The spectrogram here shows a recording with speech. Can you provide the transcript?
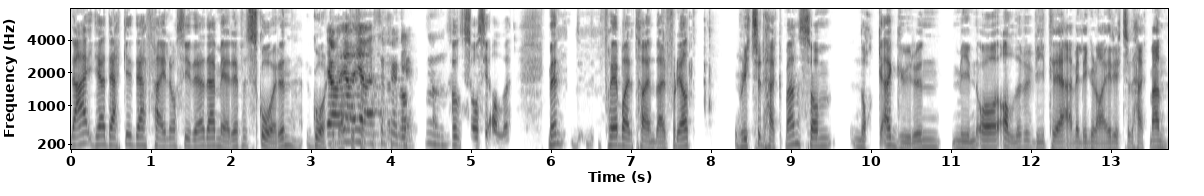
nei det, er ikke, det, er feil å si det. Det er mer scoren går tilbake. Ja, ja, ja selvfølgelig. Mm. Så, så, å si alle. Men får jeg bare ta en der, fordi at Richard Hackman, som nok er guruen min, og alle vi tre er veldig glad i Richard Hackman,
